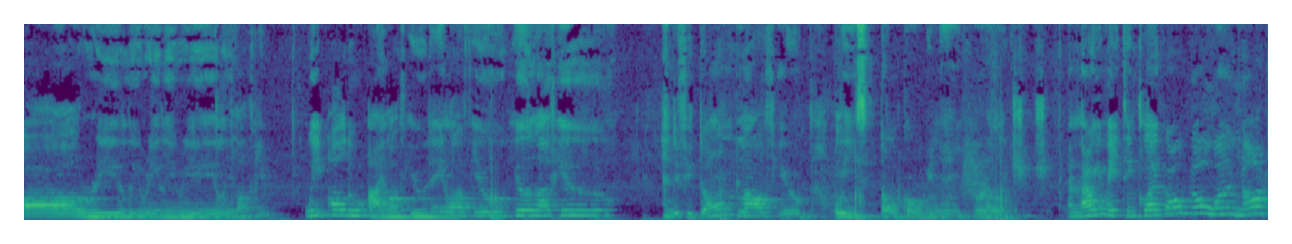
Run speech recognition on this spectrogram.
all really, really, really love you. We all do. I love you, they love you, you love you. And if you don't love you, please don't go in a relationship. And now you may think like, oh no, I'm not.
